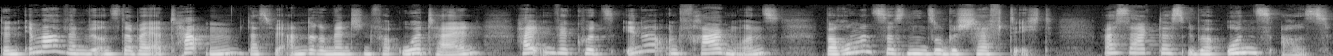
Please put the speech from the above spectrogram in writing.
Denn immer, wenn wir uns dabei ertappen, dass wir andere Menschen verurteilen, halten wir kurz inne und fragen uns, warum uns das nun so beschäftigt. Was sagt das über uns aus?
